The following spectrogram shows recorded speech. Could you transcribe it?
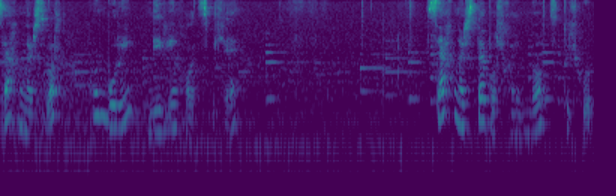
Сайхан арьс бол хүн бүрийн нэрийн хуудас билээ. Сайхан арьстай болохын нууц түлхүүр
